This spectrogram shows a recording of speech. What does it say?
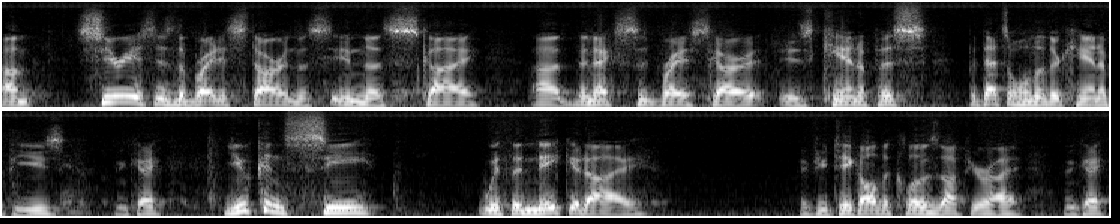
Um, Sirius is the brightest star in the, in the sky. Uh, the next brightest star is Canopus, but that's a whole other canopies. Okay? You can see with the naked eye, if you take all the clothes off your eye, Okay,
